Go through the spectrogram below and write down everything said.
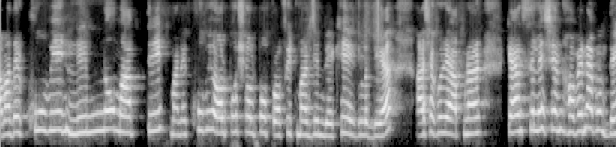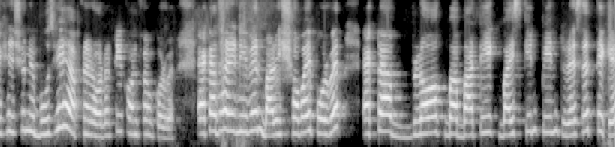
আমাদের খুবই নিম্ন মাত্রিক মানে খুবই অল্প স্বল্প প্রফিট মার্জিন রেখে এগুলো দেয়া, আশা করি আপনার ক্যান্সেলেশন হবে না এবং দেখে শুনে বুঝে আপনার অর্ডারটি কনফার্ম করবেন। একাধারে নেবেন, বাড়ির সবাই পরবেন। একটা ব্লক বা বাটিক বা স্কিন প্রিন্ট ড্রেসের থেকে,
